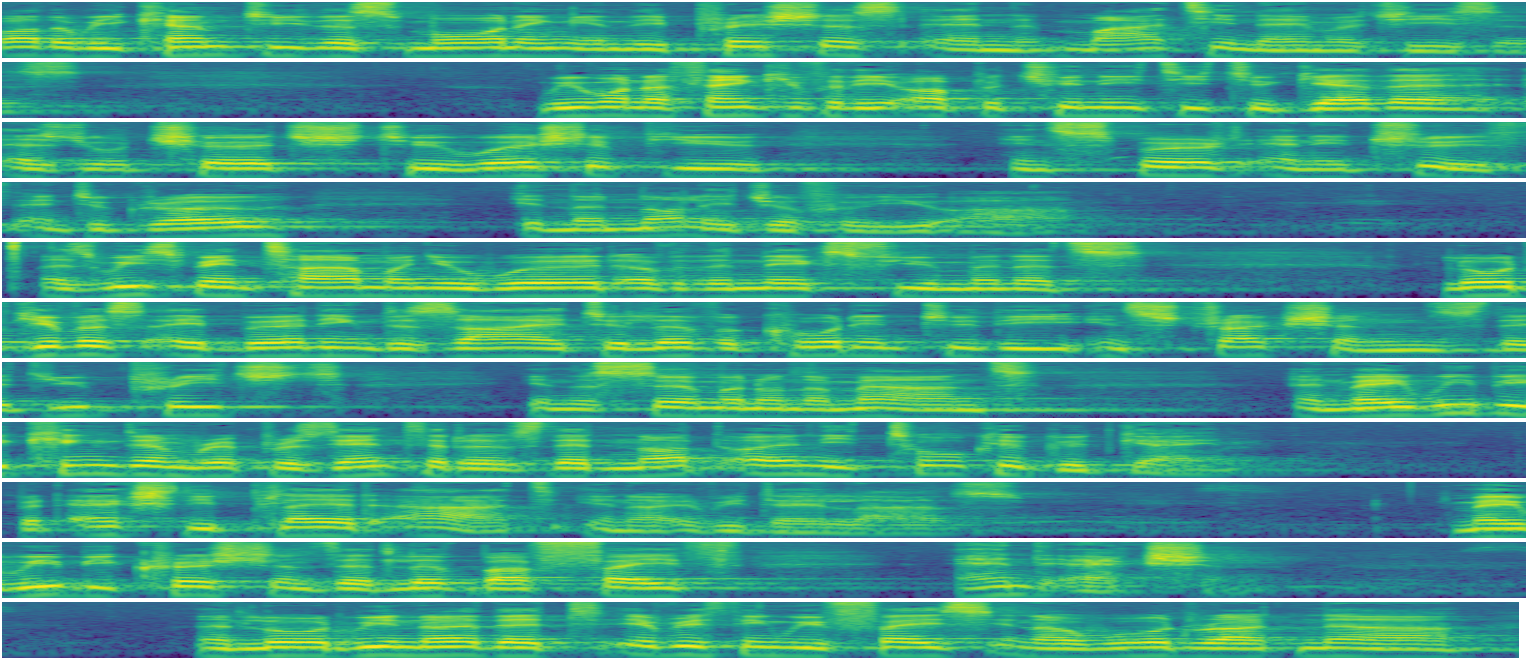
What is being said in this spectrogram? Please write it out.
Father, we come to you this morning in the precious and mighty name of Jesus. We want to thank you for the opportunity to gather as your church to worship you in spirit and in truth and to grow in the knowledge of who you are. As we spend time on your word over the next few minutes, Lord, give us a burning desire to live according to the instructions that you preached in the Sermon on the Mount. And may we be kingdom representatives that not only talk a good game, but actually play it out in our everyday lives. May we be Christians that live by faith and action. And Lord, we know that everything we face in our world right now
